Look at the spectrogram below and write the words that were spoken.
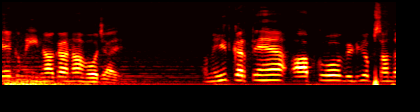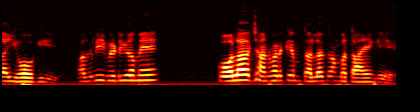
एक महीना का ना हो जाए। उम्मीद करते हैं आपको वीडियो पसंद आई होगी। अगली वीडियो में कोला जानवर के मतलब हम बताएँगे।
